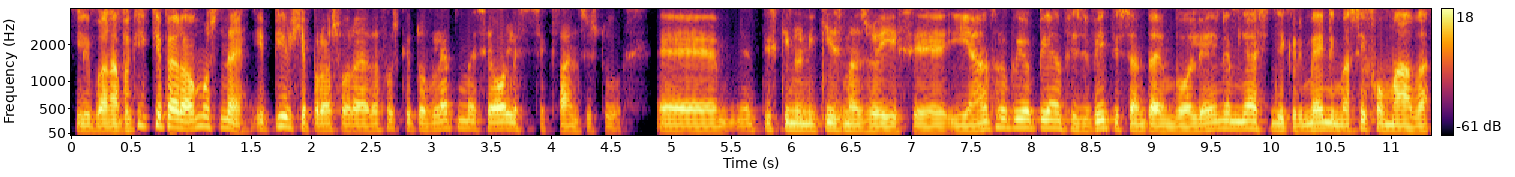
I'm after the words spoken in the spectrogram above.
Λοιπόν, από εκεί και πέρα όμως, ναι, υπήρχε πρόσφορο έδαφος και το βλέπουμε σε όλες τις εκφάνσεις του ε, της κοινωνικής μας ζωής. Ε, οι άνθρωποι οι οποίοι αμφισβήτησαν τα εμβόλια είναι μια συγκεκριμένη μασίφ ομάδα,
